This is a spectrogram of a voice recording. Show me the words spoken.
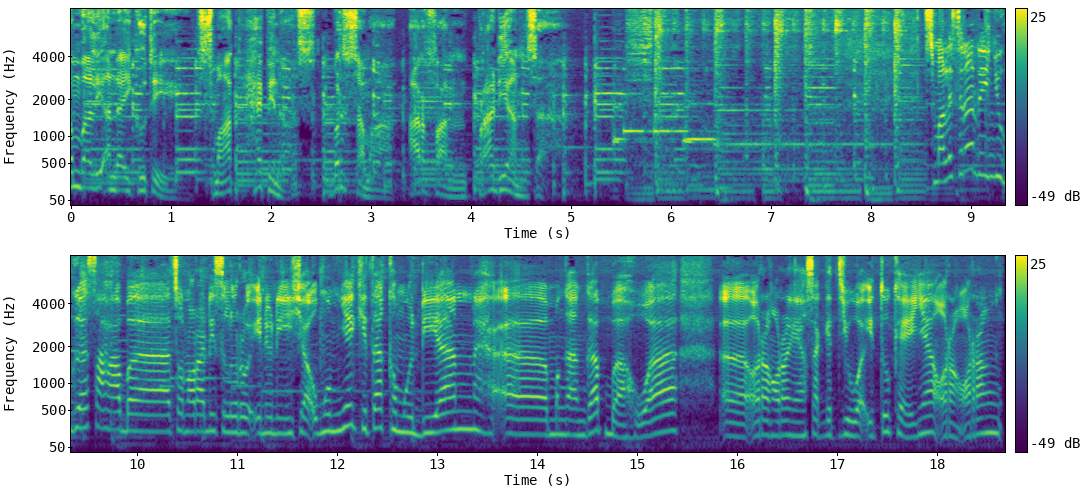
Kembali Anda ikuti Smart Happiness bersama Arvan Pradiansa. Smart listener dan juga sahabat Sonora di seluruh Indonesia Umumnya kita kemudian eh, menganggap bahwa eh, orang-orang yang sakit jiwa itu kayaknya orang-orang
